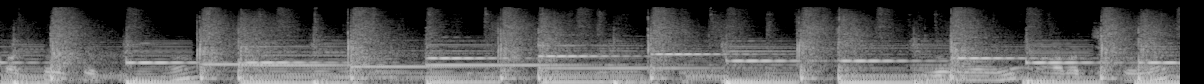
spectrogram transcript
சர்க்கரை சேர்த்துக்கோங்க. இது மாதிரி அரைச்சிக்கணும்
